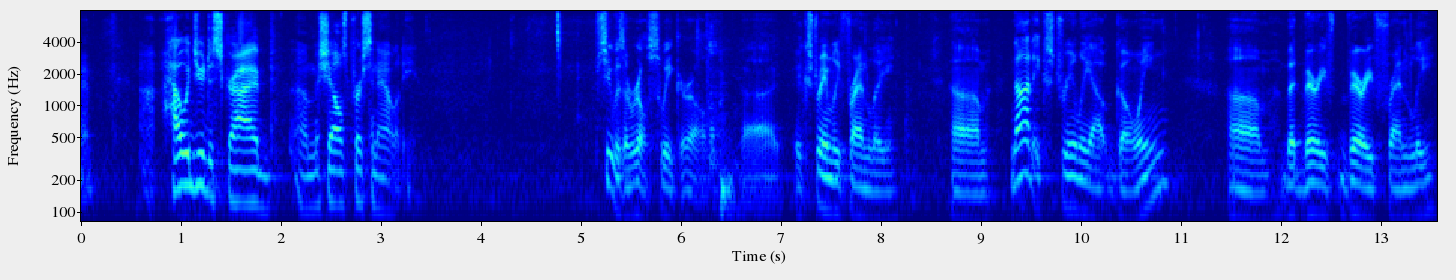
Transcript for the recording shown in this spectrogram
Okay. Uh, how would you describe uh, Michelle's personality? She was a real sweet girl, uh, extremely friendly, um, not extremely outgoing, um, but very, very friendly.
